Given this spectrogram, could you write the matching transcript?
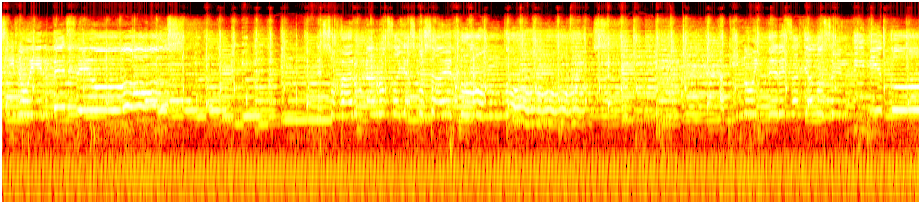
sin oír deseos. Deshojar una rosa ya es cosa de tontos. Aquí no interesan ya los sentimientos.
